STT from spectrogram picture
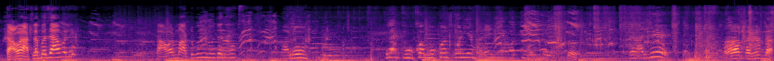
ટાવર આટલા બધા આવે લે? ટાવરમાં આટલું બધું લોચા હાલો હલો. પેલા ભૂકો મૂકો ફોન એ મને નહીં આવડતું આજે હા કરતા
